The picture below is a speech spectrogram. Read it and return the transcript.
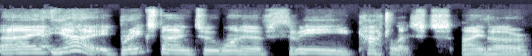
Uh, yeah, it breaks down to one of three catalysts either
